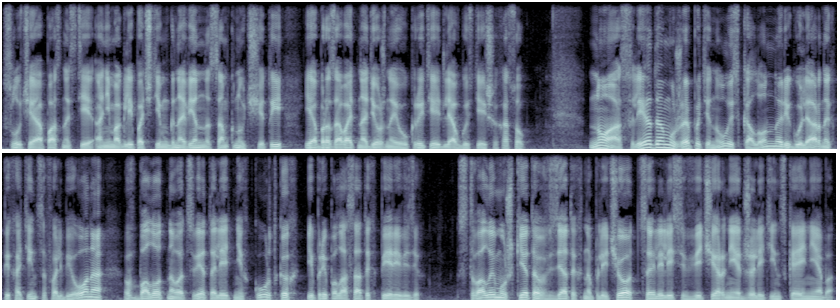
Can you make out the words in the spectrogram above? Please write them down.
В случае опасности они могли почти мгновенно сомкнуть щиты и образовать надежное укрытие для августейших особ. Ну а следом уже потянулась колонна регулярных пехотинцев Альбиона в болотного цвета летних куртках и при полосатых перевязях. Стволы мушкетов, взятых на плечо, целились в вечернее джалетинское небо.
